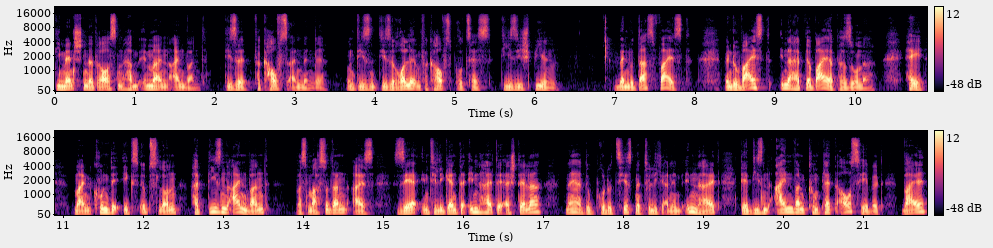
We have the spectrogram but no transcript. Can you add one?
die Menschen da draußen haben immer einen Einwand, diese Verkaufseinwände und diese, diese Rolle im Verkaufsprozess, die sie spielen. Wenn du das weißt, wenn du weißt innerhalb der Buyer-Persona, hey, mein Kunde XY hat diesen Einwand, was machst du dann als sehr intelligenter Inhalteersteller? Naja, du produzierst natürlich einen Inhalt, der diesen Einwand komplett aushebelt, weil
